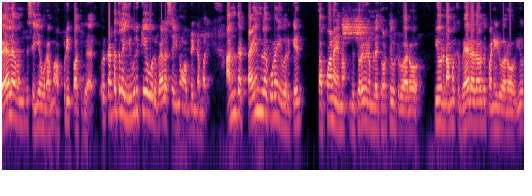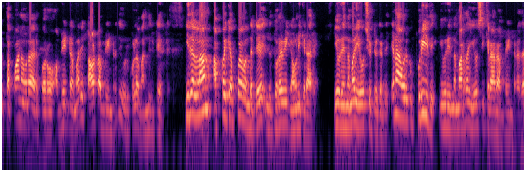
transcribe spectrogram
வேலை வந்துட்டு செய்ய விடாம அப்படி பார்த்துக்கிறாரு ஒரு கட்டத்தில் இவருக்கே ஒரு வேலை செய்யணும் அப்படின்ற மாதிரி. அந்த டைம்ல கூட இவருக்கு தப்பான எண்ணம். இந்த துறவி நம்மளை துரத்தி விட்டுருவாரோ? இவர் நமக்கு வேற ஏதாவது பண்ணிடுவாரோ? இவர் தப்பானவராக இருப்பாரோ? அப்படின்ற மாதிரி தாட் அப்படின்றது இவருக்குள்ள வந்துகிட்டே இருக்கு. இதெல்லாம் அப்பைக்கப்ப வந்துட்டு இந்த துறவி கவனிக்கிறாரு. இவர் இந்த மாதிரி யோசிச்சுட்டு இருக்கிறது. ஏன்னா அவருக்கு புரியுது. இவர் இந்த மாதிரி தான் யோசிக்கிறாரு அப்படின்றத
